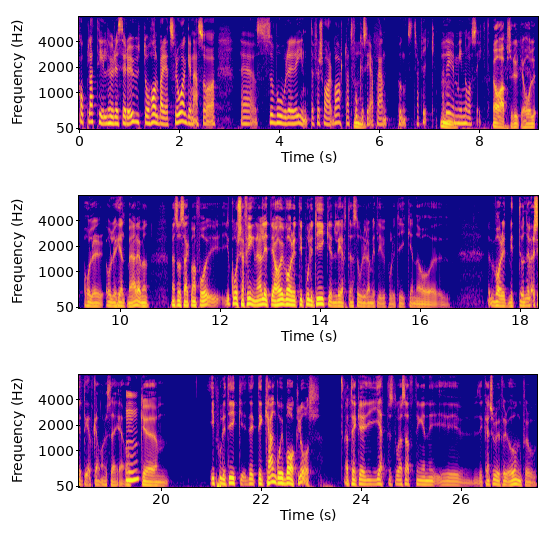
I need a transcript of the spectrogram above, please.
kopplat till hur det ser ut och hållbarhetsfrågorna så, eh, så vore det inte försvarbart att fokusera på en punktstrafik. Men det är min åsikt. Ja, absolut. Jag håller, håller, håller helt med dig. Men, men som sagt, man får korsa fingrarna lite. Jag har ju varit i politiken, levt en stor del av mitt liv i politiken och eh, varit mitt universitet kan man väl säga. Och eh, i politik, det, det kan gå i baklås. Jag tänker jättestora satsningen i, det kanske du är för ung för att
